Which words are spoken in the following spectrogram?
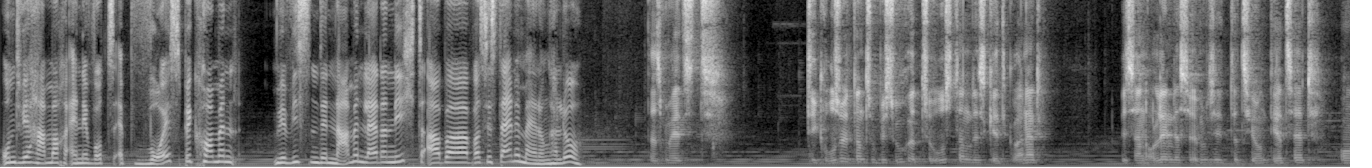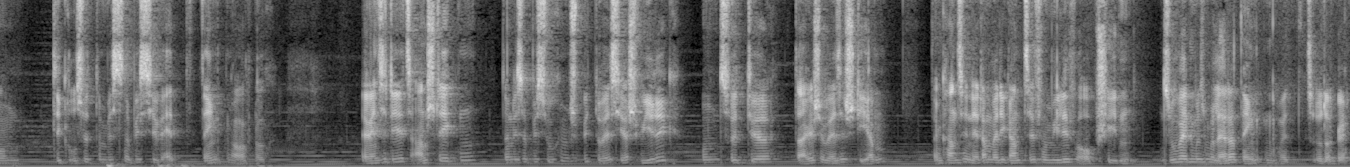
Und wir haben auch eine WhatsApp-Voice bekommen. Wir wissen den Namen leider nicht, aber was ist deine Meinung? Hallo? Dass man jetzt die Großeltern zu Besuch hat zu Ostern, das geht gar nicht. Wir sind alle in derselben Situation derzeit und die Großeltern müssen ein bisschen weit denken auch noch. Weil wenn sie die jetzt anstecken, dann ist ein Besuch im Spital sehr schwierig und sollte ja tragischerweise sterben, dann kann sich nicht einmal die ganze Familie verabschieden. Und so weit muss man leider denken heutzutage.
